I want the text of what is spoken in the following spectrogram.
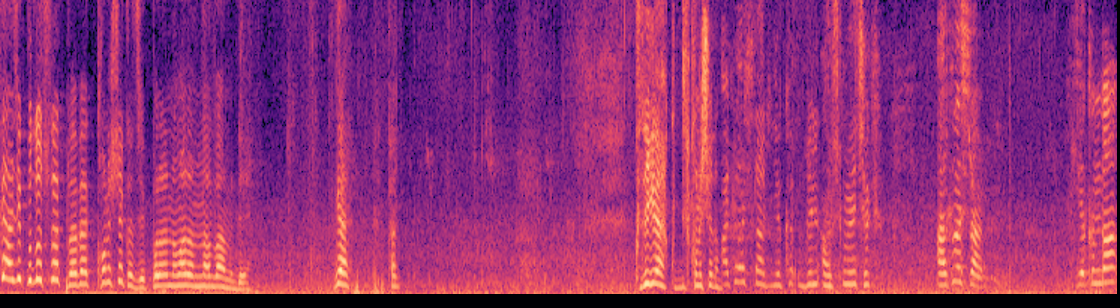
Bakın azıcık burada oturak ve bak konuşacak azıcık. Paranormal anlar var mı diye. Gel. Kalk. Kuzey gel biz konuşalım. Arkadaşlar yakın, benim aşkımı çek. Arkadaşlar yakında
